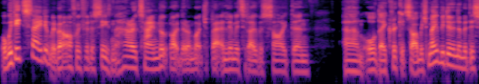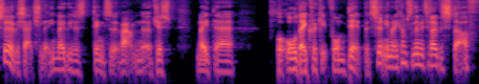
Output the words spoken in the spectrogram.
Well, we did say, didn't we, about halfway through the season that Harrowtown looked like they're a much better limited over side than um, all day cricket side, which may be doing them a disservice, actually. Maybe there's things that have happened that have just made their all day cricket form dip. But certainly when it comes to limited over stuff,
